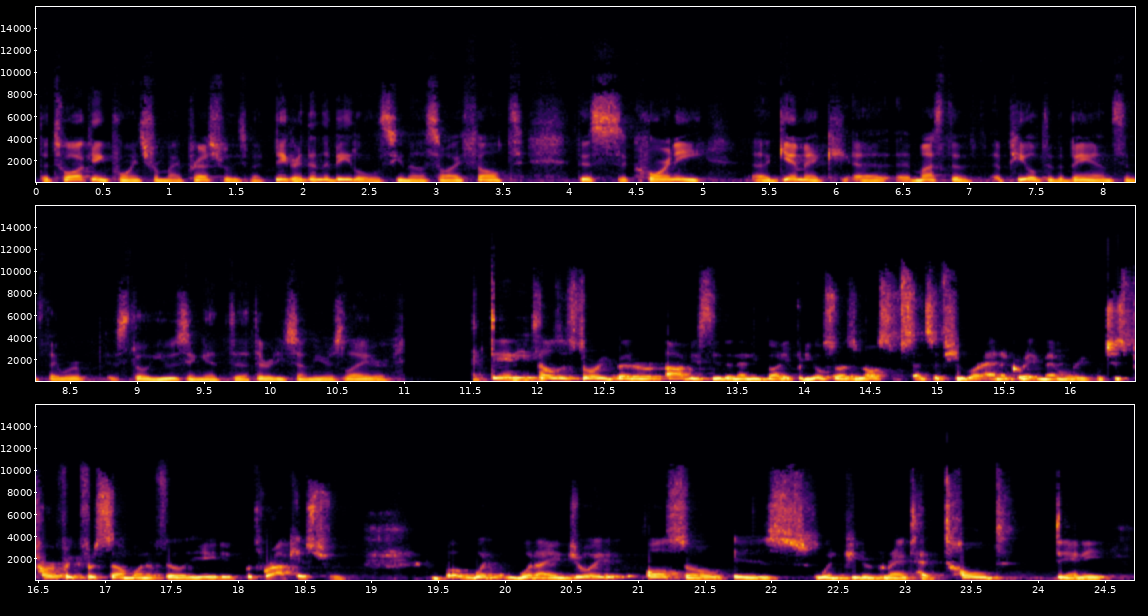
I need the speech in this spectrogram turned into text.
the talking points from my press release, but bigger than the Beatles, you know. So I felt this corny uh, gimmick uh, must have appealed to the band since they were still using it 30 uh, some years later. Danny tells a story better, obviously, than anybody, but he also has an awesome sense of humor and a great memory, which is perfect for someone affiliated with rock history. But what, what I enjoyed also is when Peter Grant had told Danny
